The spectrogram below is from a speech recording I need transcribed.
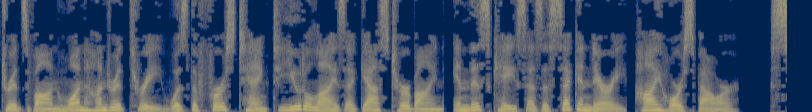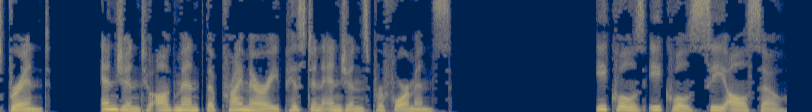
Stridsvagn 103 was the first tank to utilize a gas turbine, in this case as a secondary, high-horsepower sprint engine to augment the primary piston engine's performance. See also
